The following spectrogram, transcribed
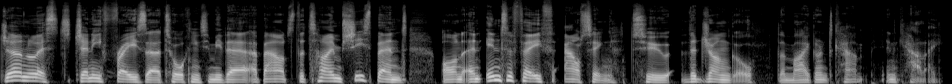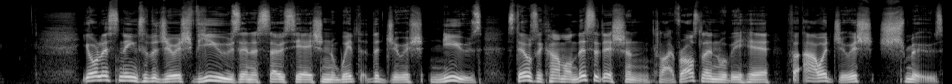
Journalist Jenni Frazer talking to me there about the time she spent on an interfaith outing to the jungle, the migrant camp in Calais. You're listening to the Jewish Views in association with the Jewish News. Still to come on this edition, Clive Roslin will be here for our Jewish Schmooze.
